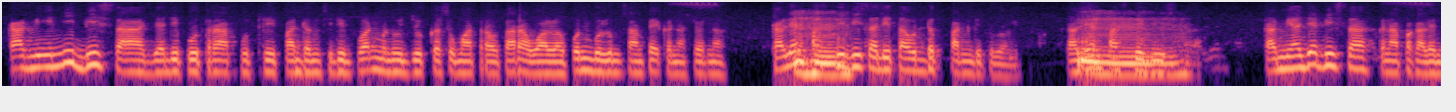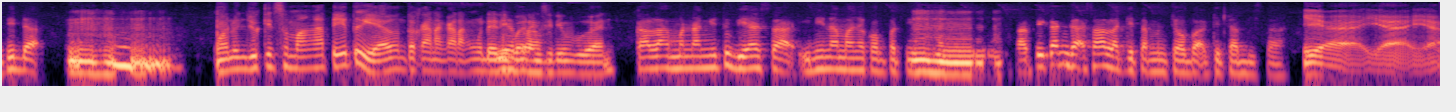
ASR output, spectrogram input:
kami ini bisa jadi putra putri Padang Sidimpuan menuju ke Sumatera Utara walaupun belum sampai ke nasional. Kalian mm-hmm. pasti bisa di tahun depan gitu bang. Kalian mm-hmm. pasti bisa. Kami aja bisa. Kenapa kalian tidak? Mm-hmm. Mau nunjukin semangat itu ya untuk anak-anak muda di Iya, Padang Bang. Sidimpuan. Kalah menang itu biasa. Ini namanya kompetisi. Mhm. Tapi kan nggak salah kita mencoba, kita bisa. Iya, iya, iya.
